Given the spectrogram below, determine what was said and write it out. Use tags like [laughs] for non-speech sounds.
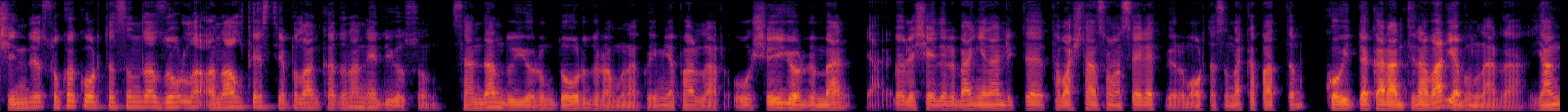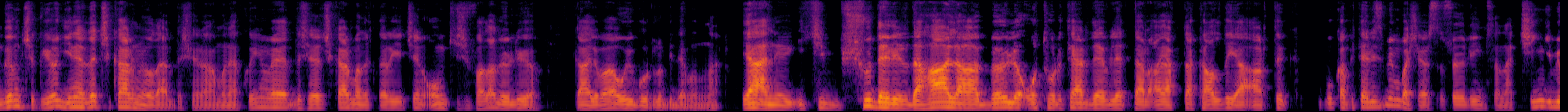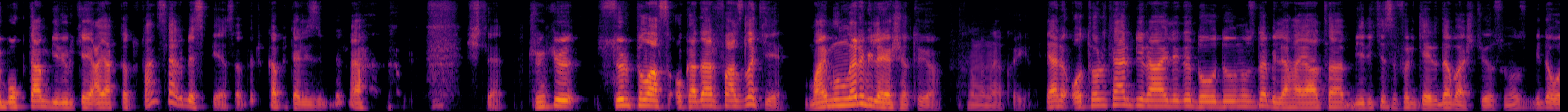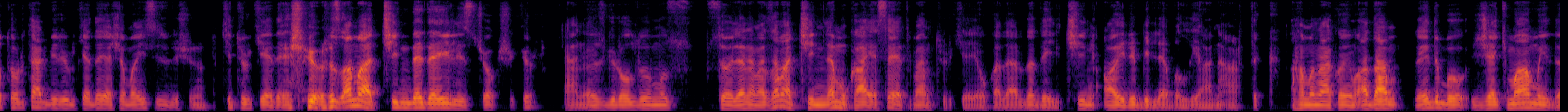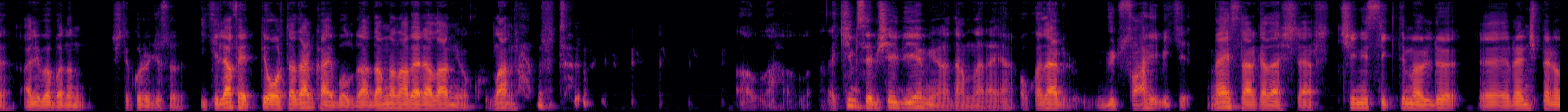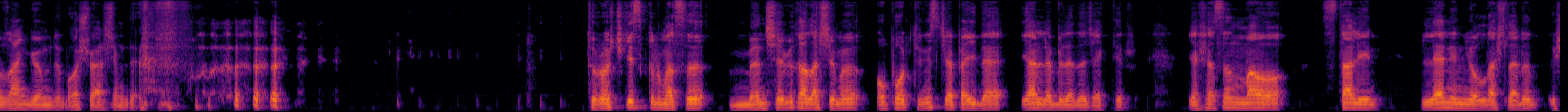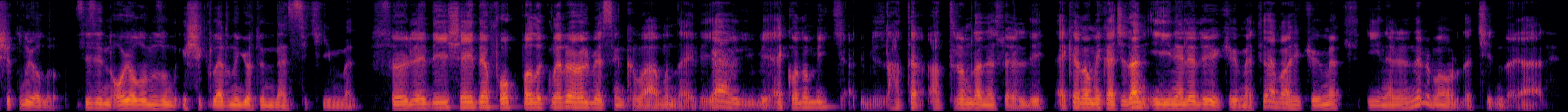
Çin'de sokak ortasında zorla anal test yapılan kadına ne diyorsun? Senden duyuyorum. Doğrudur amına koyayım. Yaparlar. O şeyi gördüm ben. Yani böyle şeyleri ben genellikle baştan sona seyretmiyorum. Ortasında kapattım. Covid'de karantina var ya bunlarda. Yangın çıkıyor. Yine de çıkarmıyorlar dışarı amına koyayım ve dışarı çıkarmadıkları için 10 kişi falan ölüyor. Galiba Uygurlu bir de bunlar. Yani iki, şu devirde hala böyle otoriter devletler ayakta kaldı ya artık bu kapitalizmin başarısı söyleyeyim sana. Çin gibi boktan bir ülkeyi ayakta tutan serbest piyasadır. Kapitalizmdir. [laughs] işte. Çünkü surplus o kadar fazla ki maymunları bile yaşatıyor. Amına koyayım. Yani otoriter bir ailede doğduğunuzda bile hayata 1-2-0 geride başlıyorsunuz. Bir de otoriter bir ülkede yaşamayı siz düşünün. Ki Türkiye'de [laughs] yaşıyoruz ama Çin'de değiliz çok şükür. Yani özgür olduğumuz söylenemez ama Çin'le mukayese etmem Türkiye'yi. O kadar da değil. Çin ayrı bir level yani artık. Amına koyayım adam neydi bu? Jack Ma mıydı? Ali Baba'nın işte kurucusu. İki laf etti ortadan kayboldu. Adamdan haber alan yok. Lan [laughs] Allah Allah. Kimse bir şey diyemiyor adamlara ya. O kadar güç sahibi ki. Neyse arkadaşlar. Çin'i siktim öldü. E, Renç Penozan gömdü. Boş ver şimdi. [laughs] Troçkis kırması Menşevik alaşımı oportunist cepheyi de yerle bir edecektir. Yaşasın Mao, Stalin, Lenin yoldaşların ışıklı yolu. Sizin o yolunuzun ışıklarını götünden sikeyim ben. Söylediği şey de fok balıkları ölmesin kıvamındaydı. Ya bir ekonomik biz hatır, hatırımda ne söyledi? Ekonomik açıdan iğneledi hükümeti ama hükümet iğnelenir mi orada Çin'de yani?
